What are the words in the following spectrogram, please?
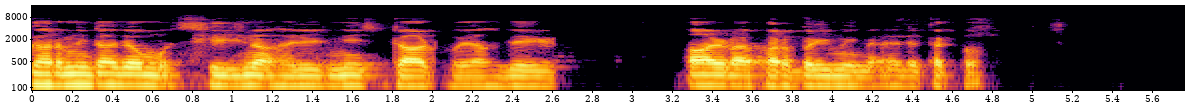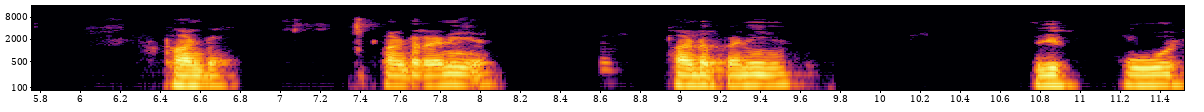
ਗਰਮੀ ਦਾ ਜੋ ਸੀਜ਼ਨ ਹਜੇ ਨਹੀਂ ਸਟਾਰਟ ਹੋਇਆ। ਹਜੇ ਆ ਜਿਹੜਾ ਫਰਵਰੀ ਮਹੀਨਾ ਹਜੇ ਤੱਕ ਠੰਡ ਠੰਡ ਰਹਿਣੀ ਹੈ। ਠੰਡ ਪੈਣੀ ਹੈ। ਹਜੇ ਹੋਰ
